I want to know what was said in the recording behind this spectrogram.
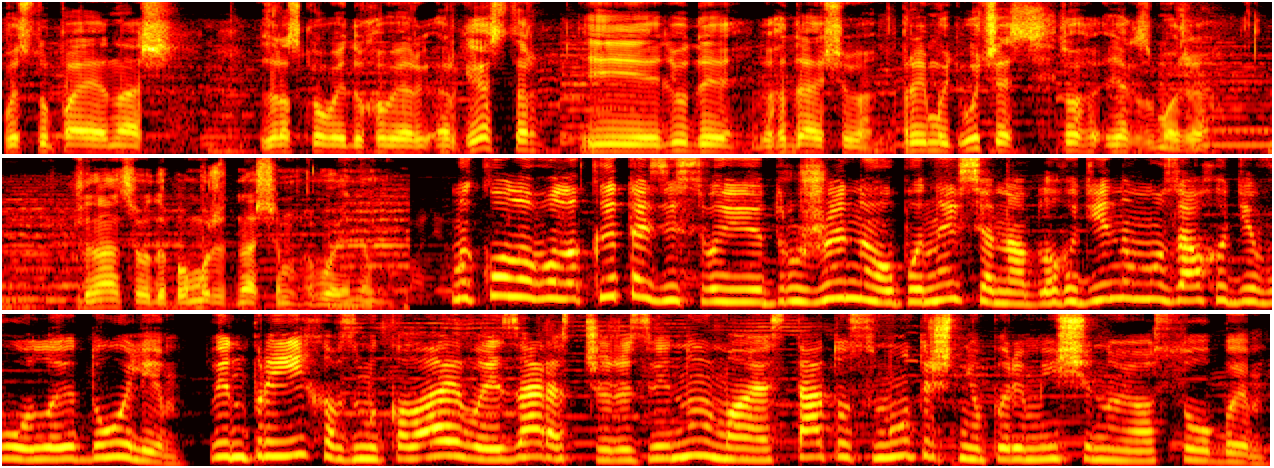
Виступає наш зразковий духовий оркестр. І люди гадаю, що приймуть участь, хто як зможе. Фінансово допоможуть нашим воїнам. Микола Волокита зі своєю дружиною опинився на благодійному заході волої долі. Він приїхав з Миколаєва і зараз через війну має статус внутрішньо переміщеної особи.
